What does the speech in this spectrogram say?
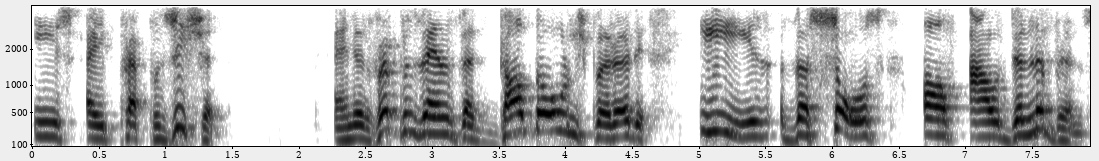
is a preposition. And it represents that God the Holy Spirit is the source of our deliverance.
